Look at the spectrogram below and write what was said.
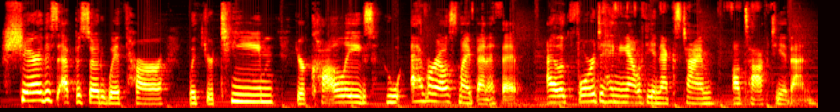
Share this episode with her, with your team, your colleagues, whoever else might benefit. I look forward to hanging out with you next time. I'll talk to you then.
